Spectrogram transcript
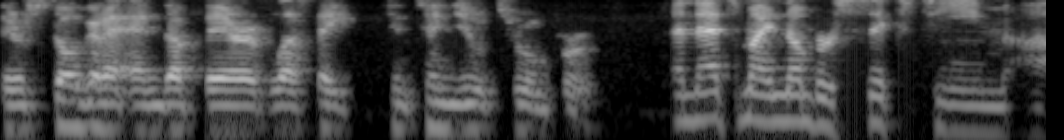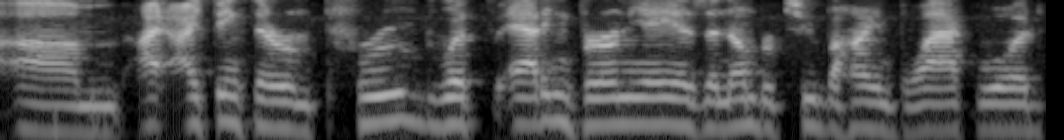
they're still going to end up there unless they continue to improve. and that's my number six team. Um, I, I think they're improved with adding Bernier as a number two behind Blackwood,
